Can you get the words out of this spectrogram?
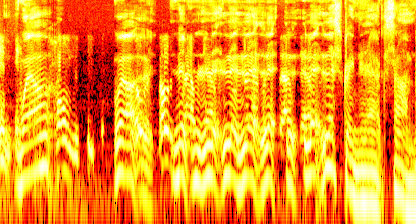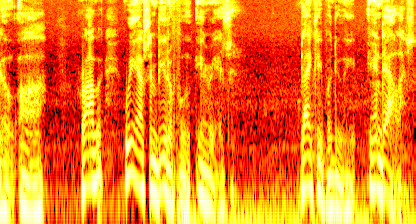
and, and Well- homeless people. Well, uh, to- go to let, let, let's straighten it out some, though. Uh, Robert, we have some beautiful areas. Black people do here in Dallas.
